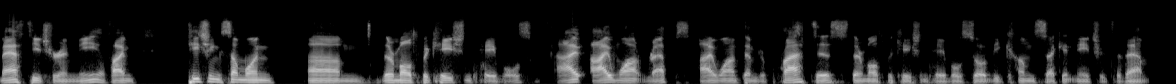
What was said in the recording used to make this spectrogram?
math teacher and me, if I'm teaching someone um, their multiplication tables, I, I want reps. I want them to practice their multiplication tables so it becomes second nature to them.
